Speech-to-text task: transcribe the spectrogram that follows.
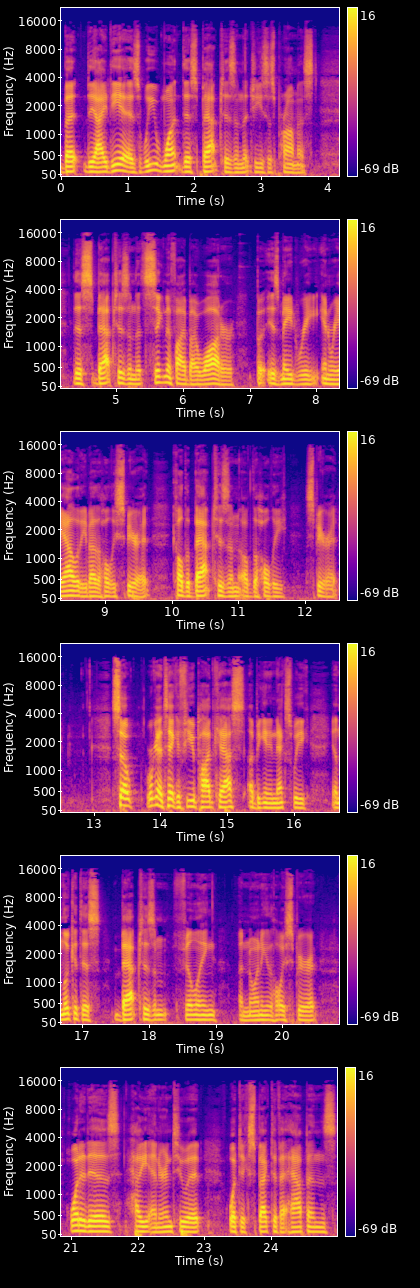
But the idea is we want this baptism that Jesus promised this baptism that's signified by water but is made re- in reality by the Holy Spirit, called the baptism of the Holy Spirit. So, we're going to take a few podcasts uh, beginning next week and look at this baptism, filling, anointing of the Holy Spirit, what it is, how you enter into it, what to expect if it happens,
